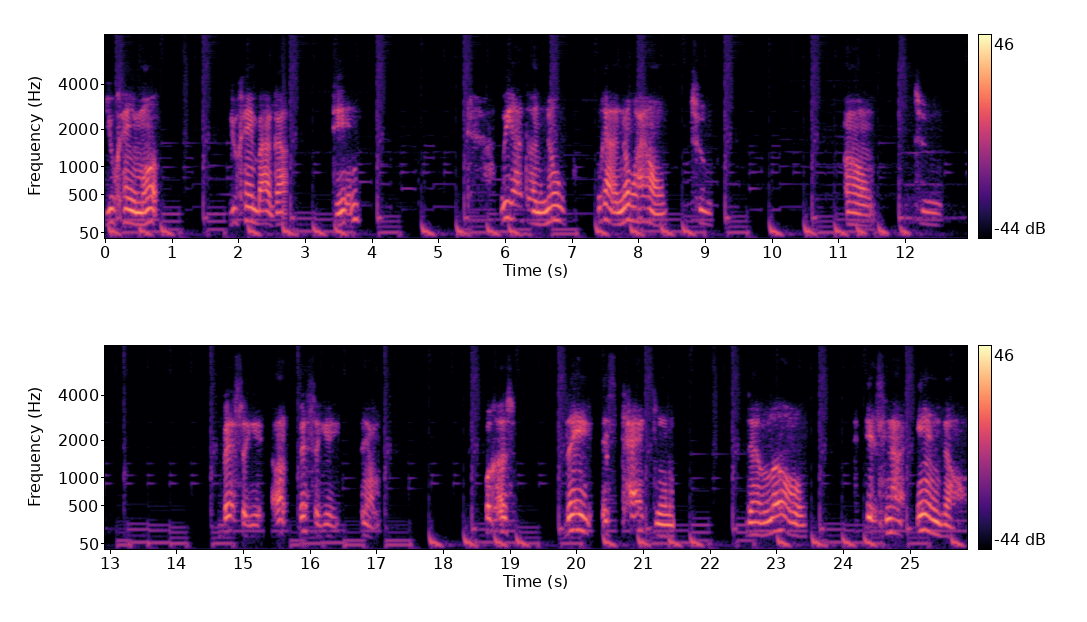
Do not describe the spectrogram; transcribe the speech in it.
you came up. You came by God didn't. We got to know we gotta know how to um to investigate uh, investigate them because they is tagging their love is not in them.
